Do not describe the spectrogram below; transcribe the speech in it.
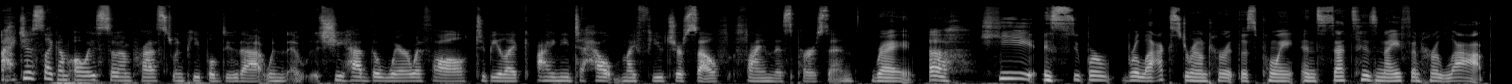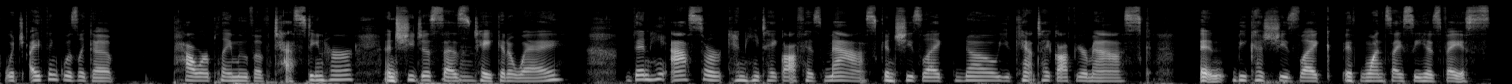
I just like I'm always so impressed when people do that. When uh, she had the wherewithal to be like, I need to help my future self find this person. Right. Ugh. He is super relaxed around her at this point and sets his knife in her lap, which I think was like a power play move of testing her. And she just says, Mhm. Take it away. Then he asks her, Can he take off his mask? And she's like, No, you can't take off your mask. And because she's like, If once I see his face,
